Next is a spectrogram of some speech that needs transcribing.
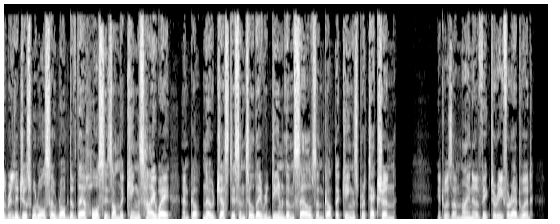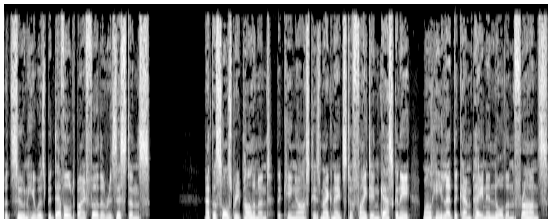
The religious were also robbed of their horses on the king's highway, and got no justice until they redeemed themselves and got the king's protection. It was a minor victory for Edward, but soon he was bedevilled by further resistance. At the Salisbury Parliament, the king asked his magnates to fight in Gascony, while he led the campaign in northern France.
